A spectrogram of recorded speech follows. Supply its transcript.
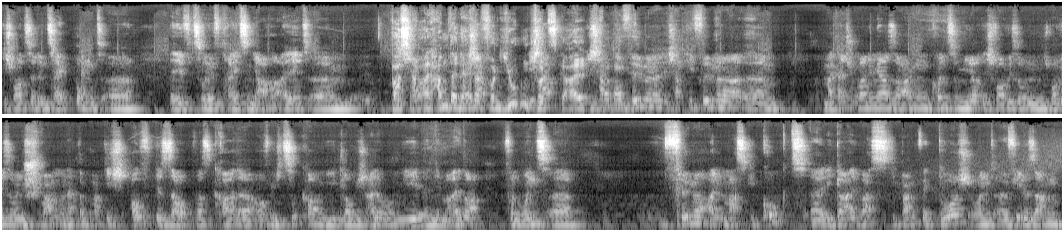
ich war zu dem Zeitpunkt äh, 11, 12, 13 Jahre alt. Ähm, Was ich hab- haben deine Eltern hab- von Jugendschutz ich hab, gehalten? Ich habe die. Filme, ich habe die Filme, ähm, man kann schon gar nicht mehr sagen, konsumiert. Ich war wie so ein, ich war wie so ein Schwamm und habe dann praktisch aufgesaugt, was gerade auf mich zukam, wie glaube ich alle irgendwie in dem Alter von uns. Äh, Filme en masse geguckt, äh, egal was, die Bank weg durch und äh, viele Sachen,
